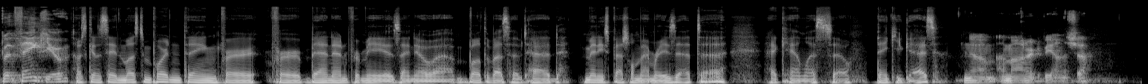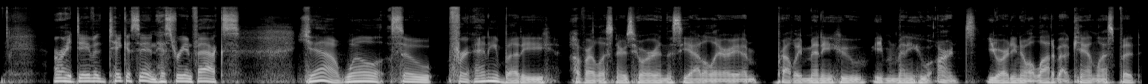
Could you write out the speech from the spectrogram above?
but thank you. I was going to say the most important thing for for Ben and for me is I know uh, both of us have had many special memories at uh, at Canlis. So thank you guys. No, I'm honored to be on the show. All right, David, take us in history and facts. Yeah, well, so for anybody of our listeners who are in the Seattle area, and probably many who, even many who aren't, you already know a lot about Canlis. But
